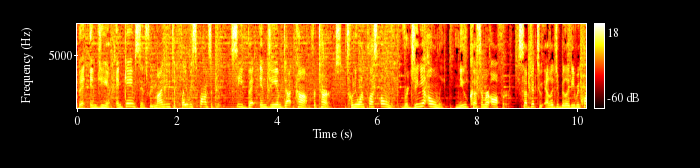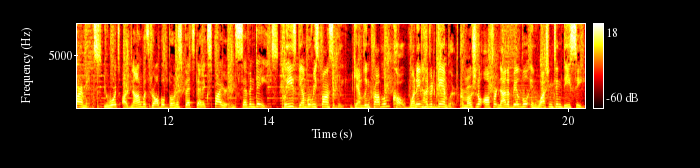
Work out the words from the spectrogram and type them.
BetMGM and GameSense remind you to play responsibly. See BetMGM.com for terms. 21 plus only, Virginia only. New customer offer, subject to eligibility requirements. Rewards are non withdrawable bonus bets that expire in seven days. Please gamble responsibly. Gambling problem? Call 1 800 Gambler. Promotional offer not available in Washington, D.C.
